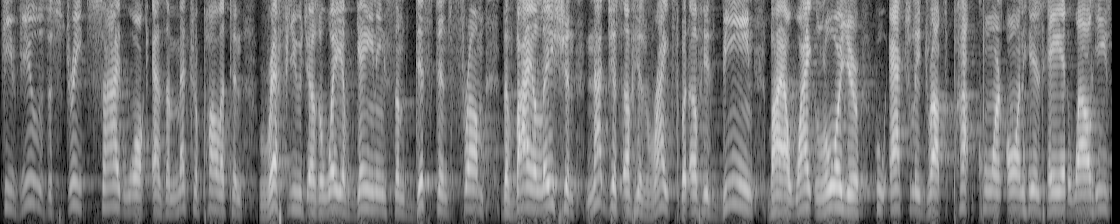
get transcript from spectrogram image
He views the street sidewalk as a metropolitan refuge, as a way of gaining some distance from the violation, not just of his rights, but of his being by a white lawyer who actually dropped popcorn on his head while he's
